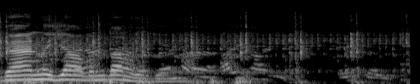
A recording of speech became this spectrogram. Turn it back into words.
बहन यहाँ बंदा मिल गया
